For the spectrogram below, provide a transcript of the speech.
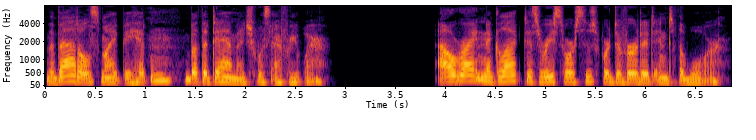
The battles might be hidden, but the damage was everywhere. Outright neglect as resources were diverted into the war.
